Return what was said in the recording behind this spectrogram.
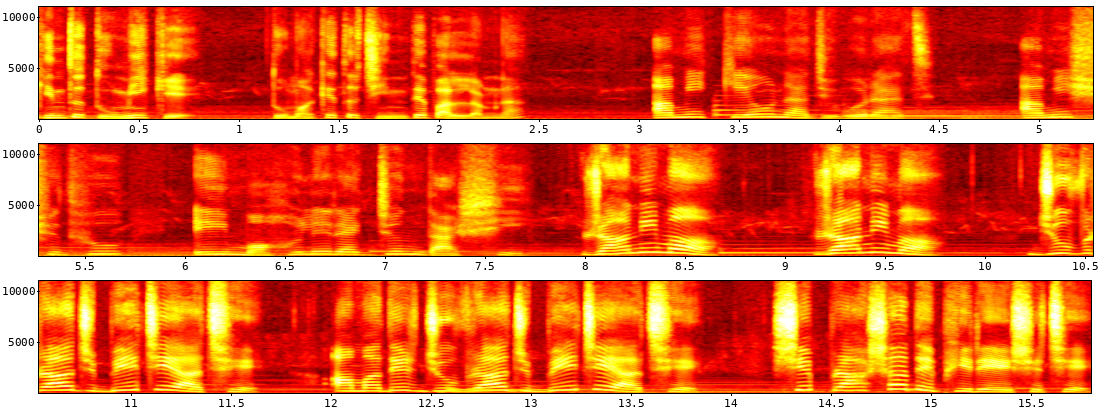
কিন্তু তুমি কে? তোমাকে তো চিনতে পারলাম না। আমি কেউ না যুবরাজ। আমি শুধু এই মহলের একজন দাসী। রানীমা রানীমা যুবরাজ বেঁচে আছে। আমাদের যুবরাজ বেঁচে আছে। সে প্রাসাদে ফিরে এসেছে।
